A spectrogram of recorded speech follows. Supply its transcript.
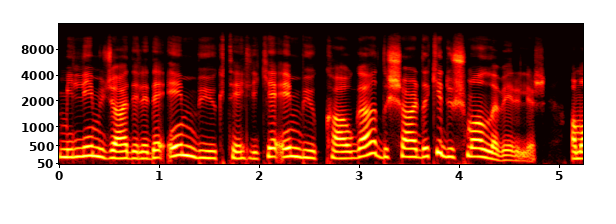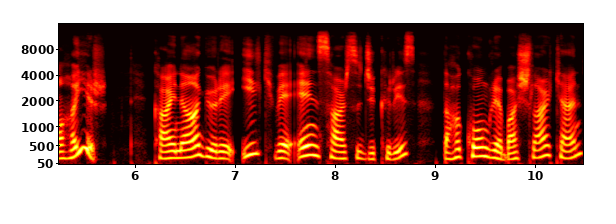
milli mücadelede en büyük tehlike, en büyük kavga dışarıdaki düşmanla verilir. Ama hayır. Kaynağa göre ilk ve en sarsıcı kriz daha kongre başlarken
